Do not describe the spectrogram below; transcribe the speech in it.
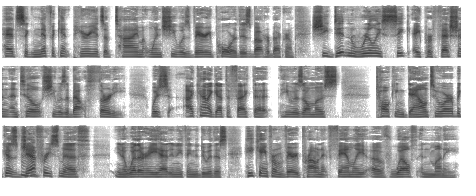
had significant periods of time when she was very poor. This is about her background. She didn't really seek a profession until she was about 30, which I kind of got the fact that he was almost talking down to her because Jeffrey Smith, you know, whether he had anything to do with this, he came from a very prominent family of wealth and money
